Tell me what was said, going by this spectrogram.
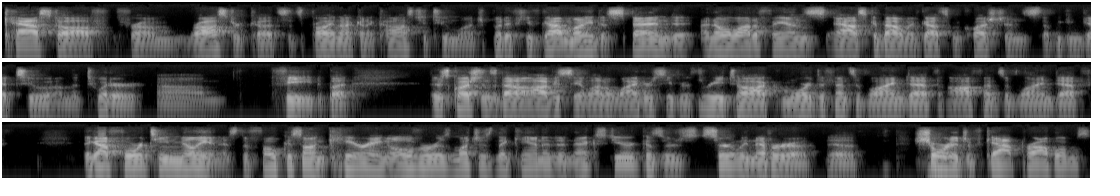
cast off from roster cuts, it's probably not going to cost you too much. But if you've got money to spend, I know a lot of fans ask about. We've got some questions that we can get to on the Twitter um, feed, but there's questions about obviously a lot of wide receiver three talk, more defensive line depth, offensive line depth. They got 14 million. Is the focus on carrying over as much as they can into next year? Because there's certainly never a, a shortage of cap problems.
